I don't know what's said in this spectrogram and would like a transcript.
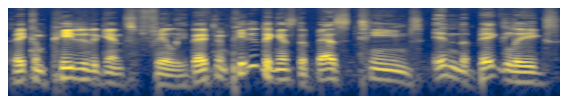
they competed against Philly. They've competed against the best teams in the big leagues.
